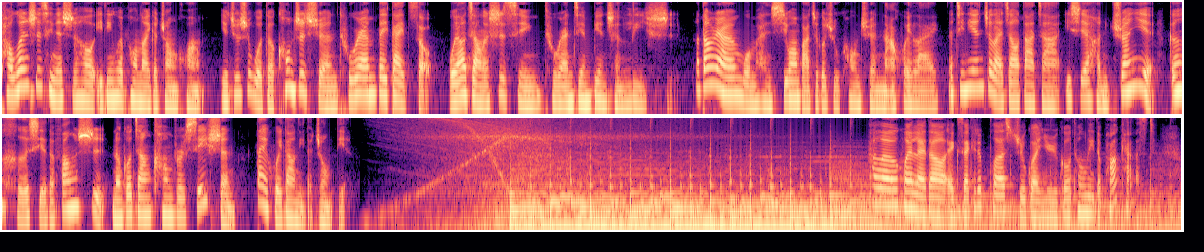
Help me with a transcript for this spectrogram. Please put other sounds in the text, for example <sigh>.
讨论事情的时候，一定会碰到一个状况，也就是我的控制权突然被带走，我要讲的事情突然间变成历史。那当然，我们很希望把这个主控权拿回来。那今天就来教大家一些很专业跟和谐的方式，能够将 conversation 带回到你的重点。Hello，欢迎来到 Executive Plus 主管与沟通力的 Podcast。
